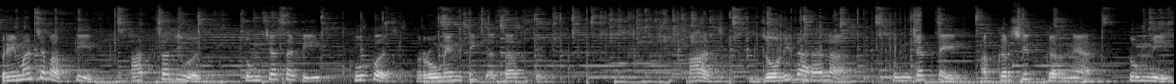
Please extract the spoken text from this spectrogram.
प्रेमाच्या बाबतीत आजचा दिवस तुमच्यासाठी खूपच रोमॅन्टिक असा असते. आज जोडीदाराला तुमच्याकडे आकर्षित करण्यात तुम्ही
